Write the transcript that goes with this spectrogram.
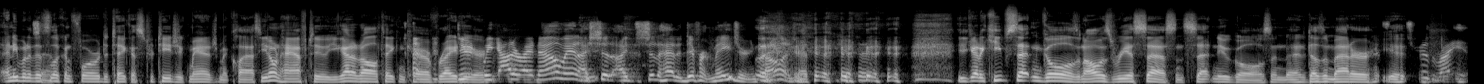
anybody that's so. looking forward to take a strategic management class, you don't have to. You got it all taken care of right Dude, here. We got it right now, man. I should I should have had a different major in college. you got to keep setting goals and always reassess and set new goals, and it doesn't matter. It's it, truth, right?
